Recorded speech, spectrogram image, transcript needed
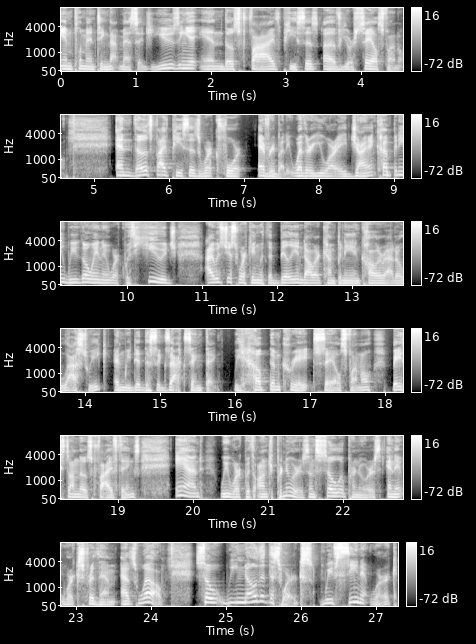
implementing that message, using it in those five pieces of your sales funnel. And those five pieces work for everybody, whether you are a giant company, we go in and work with huge. I was just working with a billion dollar company in Colorado last week, and we did this exact same thing. We help them create sales funnel based on those five things. And we work with entrepreneurs and solopreneurs, and it works for them as well. So we know that this works. We've seen it work.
